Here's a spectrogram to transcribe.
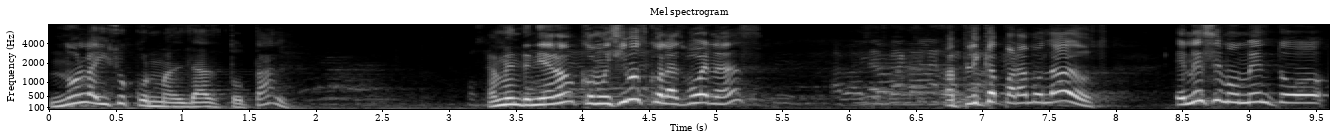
no la hizo con maldad total. ¿Ya me entendieron? Como hicimos con las buenas, aplica para ambos lados. En ese momento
